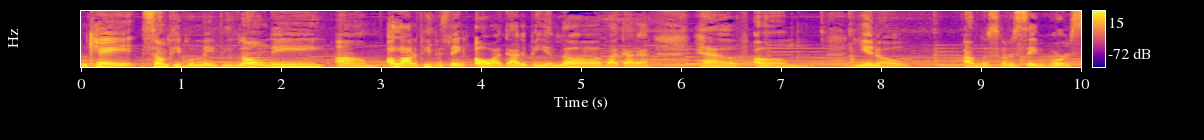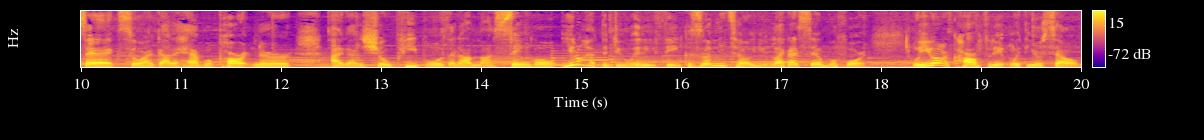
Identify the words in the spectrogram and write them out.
Okay, some people may be lonely. Um, a lot of people think, oh, I gotta be in love. I gotta have, um, you know, I'm just to say the word sex, so I got to have a partner. I got to show people that I'm not single. You don't have to do anything because let me tell you, like I said before, when you are confident with yourself,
